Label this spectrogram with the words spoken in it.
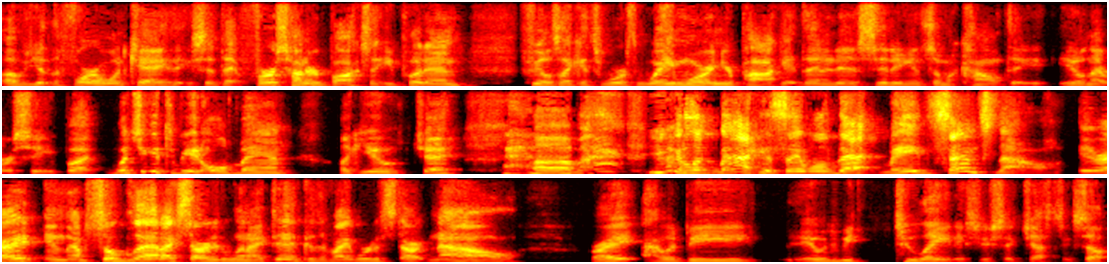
of the 401k that you said that first hundred bucks that you put in feels like it's worth way more in your pocket than it is sitting in some account that you'll never see. But once you get to be an old man like you, Jay, um, you can look back and say, well, that made sense now, right? And I'm so glad I started when I did because if I were to start now, right, I would be it would be too late, as you're suggesting. So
